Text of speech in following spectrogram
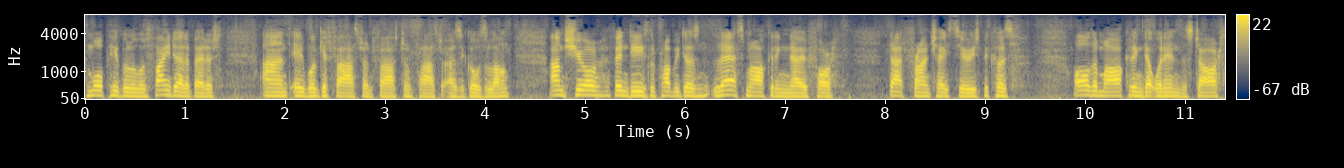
More people will find out about it and it will get faster and faster and faster as it goes along. I'm sure vin diesel probably does less marketing now for that franchise series because all the marketing that went in the start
